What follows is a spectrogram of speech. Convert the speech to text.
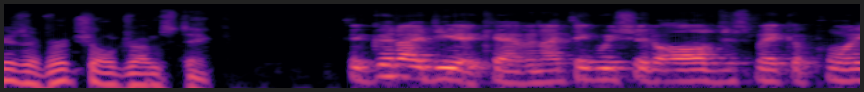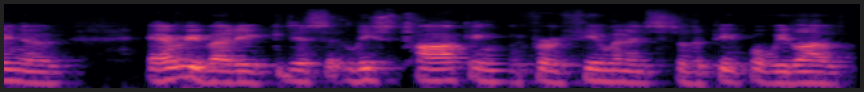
Here's a virtual drumstick. It's a good idea, Kevin. I think we should all just make a point of everybody just at least talking for a few minutes to the people we love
